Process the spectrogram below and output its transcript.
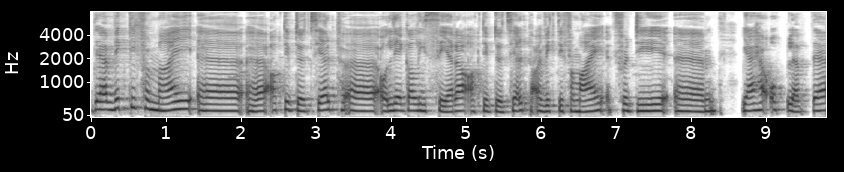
Det er viktig for meg eh, aktiv dødshjelp, eh, å legalisere aktiv dødshjelp er viktig for meg fordi eh, jeg har opplevd det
